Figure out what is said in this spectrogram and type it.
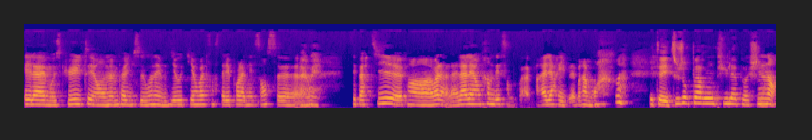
Et là, elle m'ausculte, et en même pas une seconde, elle me dit, OK, on va s'installer pour la naissance. Euh, Ah ouais. c'est parti. Enfin, voilà, là, là, elle est en train de descendre, quoi. Enfin, elle arrive, là, vraiment. Et t'avais toujours pas rompu la poche. là. Non,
